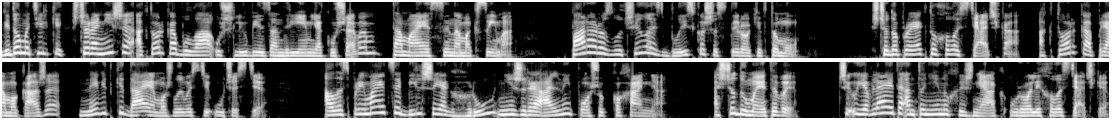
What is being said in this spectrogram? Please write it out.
Відомо тільки, що раніше акторка була у шлюбі з Андрієм Якушевим та має сина Максима. Пара розлучилась близько шести років тому. Щодо проєкту Холостячка, акторка прямо каже, не відкидає можливості участі, але сприймається більше як гру, ніж реальний пошук кохання. А що думаєте ви? Чи уявляєте Антоніну Хижняк у ролі холостячки?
